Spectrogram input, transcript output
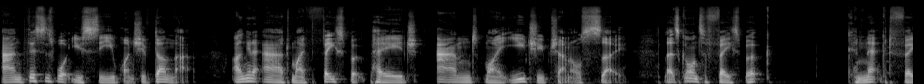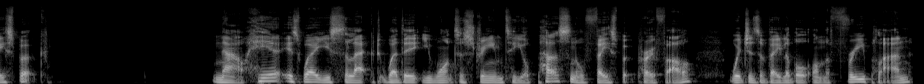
And this is what you see once you've done that. I'm going to add my Facebook page and my YouTube channels. So let's go onto Facebook, connect Facebook. Now, here is where you select whether you want to stream to your personal Facebook profile, which is available on the free plan,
